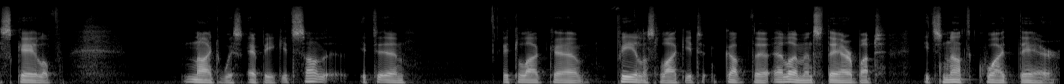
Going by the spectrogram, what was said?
scale of Nightwish epic it's some it um, it like uh, feels like it got the elements there but it's not quite there.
